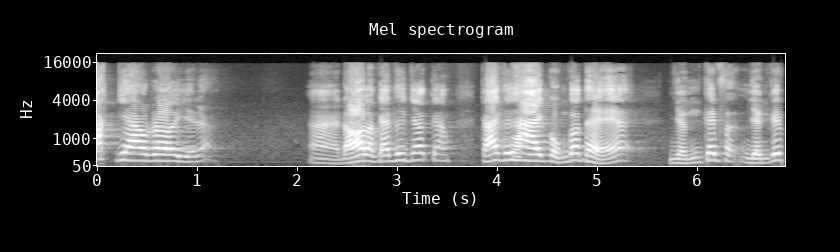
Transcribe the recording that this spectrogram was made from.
bắt dao rơi vậy đó. À, đó là cái thứ nhất cái thứ hai cũng có thể những cái những cái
